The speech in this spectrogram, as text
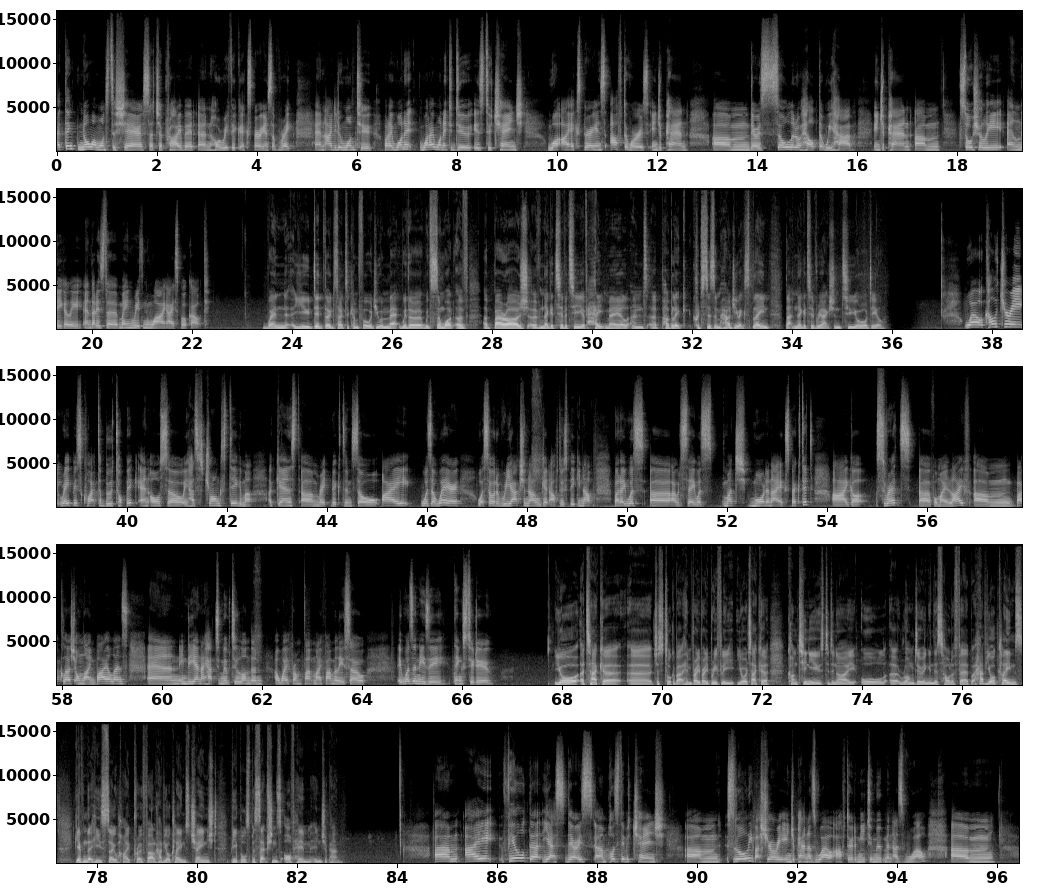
I think no one wants to share such a private and horrific experience of rape, and I didn't want to. But I wanted, what I wanted to do is to change what I experienced afterwards in Japan. Um, there is so little help that we have in Japan um, socially and legally, and that is the main reason why I spoke out. When you did, though, decide to come forward, you were met with, a, with somewhat of a barrage of negativity, of hate mail, and uh, public criticism. How do you explain that negative reaction to your ordeal? Well, culturally, rape is quite a taboo topic, and also it has strong stigma against um, rape victims. So I was aware what sort of reaction I would get after speaking out, but I was, uh, I would say, was much more than I expected. I got threats uh, for my life, um, backlash, online violence, and in the end, I had to move to London away from fa my family. So it wasn't easy things to do. Your attacker, uh, just talk about him very, very briefly, your attacker continues to deny all uh, wrongdoing in this whole affair. But have your claims, given that he's so high profile, have your claims changed people's perceptions of him in Japan? Um, I feel that, yes, there is um, positive change um, slowly but surely in Japan as well after the Me Too movement as well.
